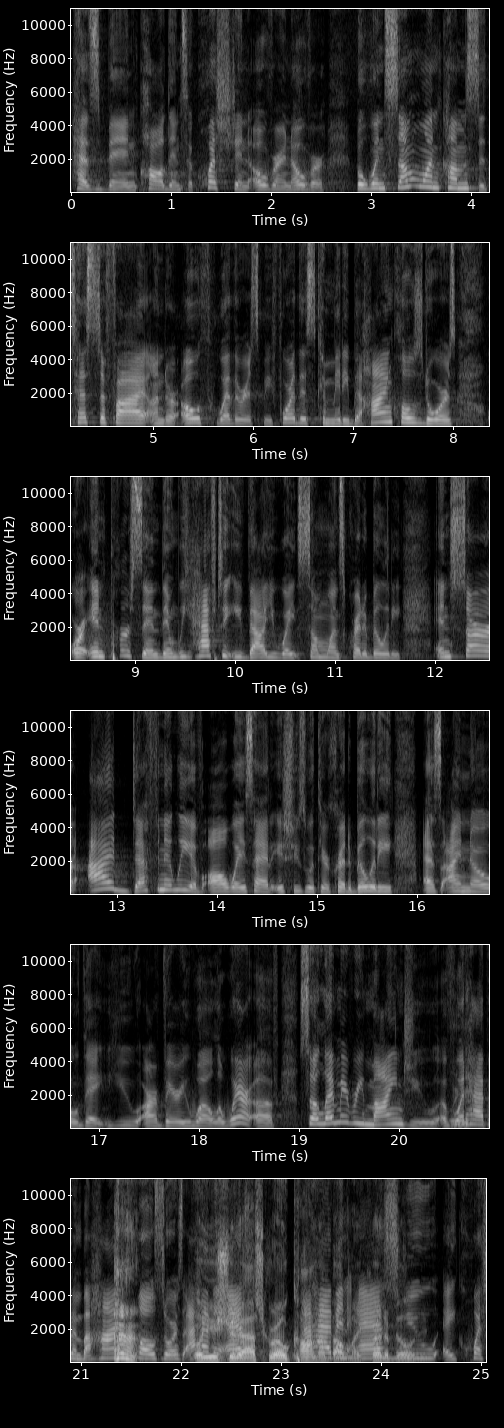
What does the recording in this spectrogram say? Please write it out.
has been called into question over and over. But when someone comes to testify under oath, whether it's before this committee, behind closed doors, or in person, then we have to evaluate someone's credibility. And, sir, I definitely have always had issues with your credibility, as I know that you are very well aware of. So let me remind you of what happened behind closed doors. I Well, you should ask Khanna I about haven't my asked credibility. you a question.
